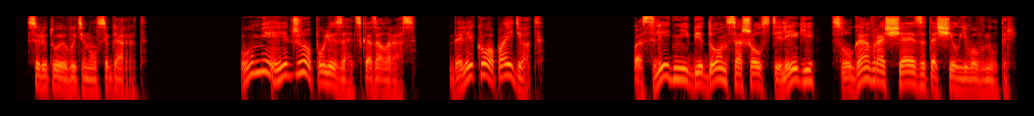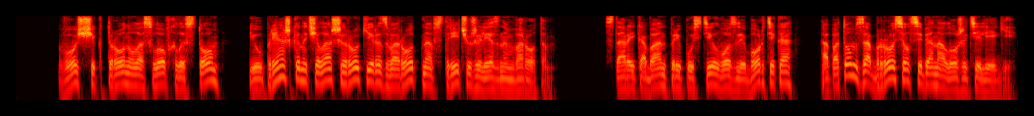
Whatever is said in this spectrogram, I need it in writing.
— салютуя вытянулся Гаррет. «Умеет жопу лизать», — сказал раз. «Далеко пойдет». Последний бидон сошел с телеги, слуга, вращая, затащил его внутрь. Возчик тронул ослов хлыстом, и упряжка начала широкий разворот навстречу железным воротам. Старый кабан припустил возле бортика, а потом забросил себя на ложе телеги.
